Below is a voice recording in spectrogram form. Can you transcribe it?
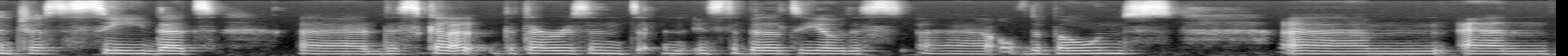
and just see that uh, the skeleton, that there isn't an instability of this uh, of the bones, um, and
